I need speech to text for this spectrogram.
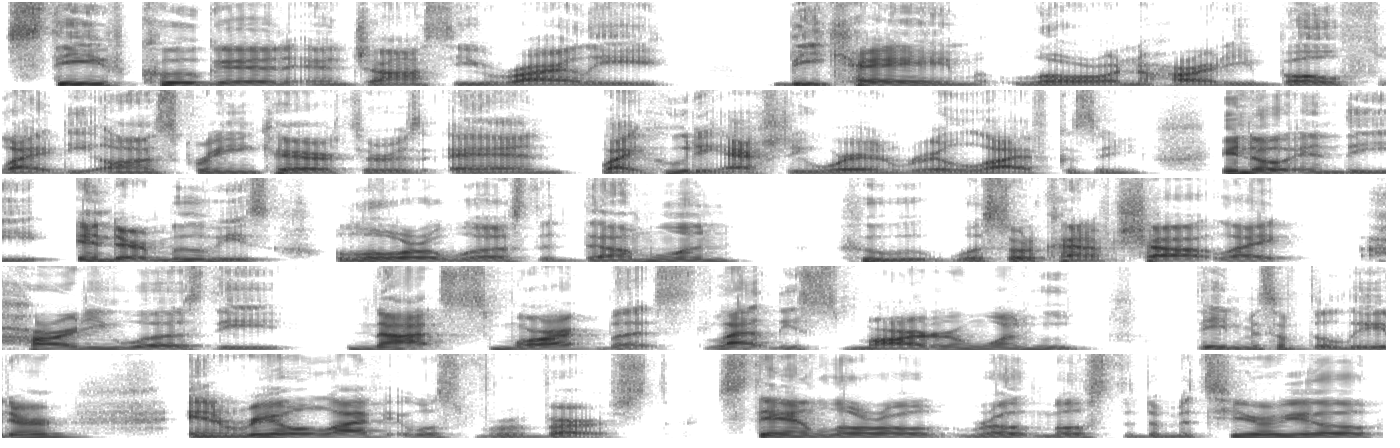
Steve Coogan and John C. Reilly became Laurel and Hardy, both like the on-screen characters and like who they actually were in real life. Because you know, in the in their movies, Laurel was the dumb one who was sort of kind of childlike. Hardy was the not smart but slightly smarter one who miss up the leader. In real life, it was reversed. Stan Laurel wrote most of the material.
